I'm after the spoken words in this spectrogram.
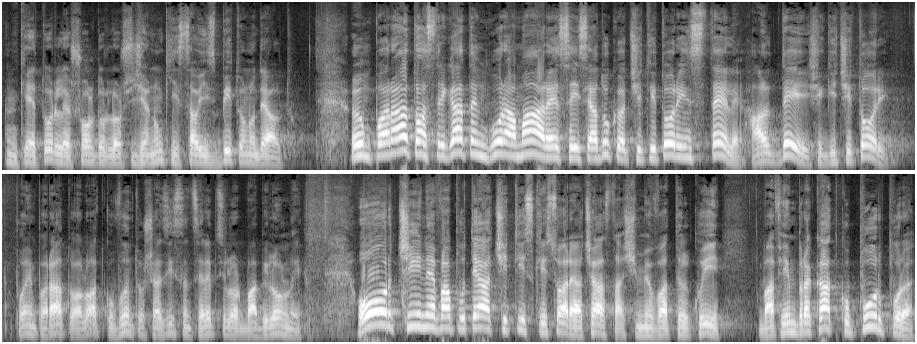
încheieturile șoldurilor și genunchii s-au izbit unul de altul. Împăratul a strigat în gura mare să-i se aducă cititorii în stele, haldei și ghicitorii. Apoi împăratul a luat cuvântul și a zis înțelepților Babilonului, oricine va putea citi scrisoarea aceasta și mi-o va tâlcui, va fi îmbrăcat cu purpură,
